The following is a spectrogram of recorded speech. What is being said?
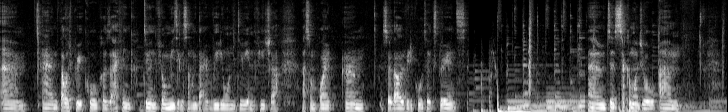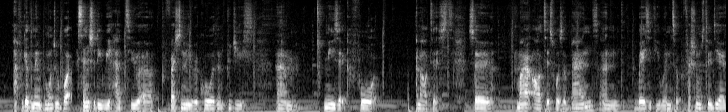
Um, and that was pretty cool because I think doing film music is something that I really want to do in the future at some point. Um, so that was really cool to experience. Um, the second module, um, I forget the name of the module, but essentially we had to uh, professionally record and produce um, music for an artist. So my artist was a band and basically went into a professional studio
